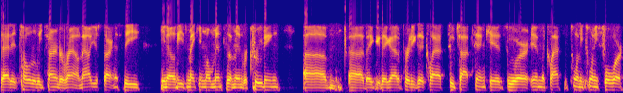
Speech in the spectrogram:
that it totally turned around. Now you're starting to see, you know, he's making momentum in recruiting. Um, uh, they they got a pretty good class, two top ten kids who are in the class of 2024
